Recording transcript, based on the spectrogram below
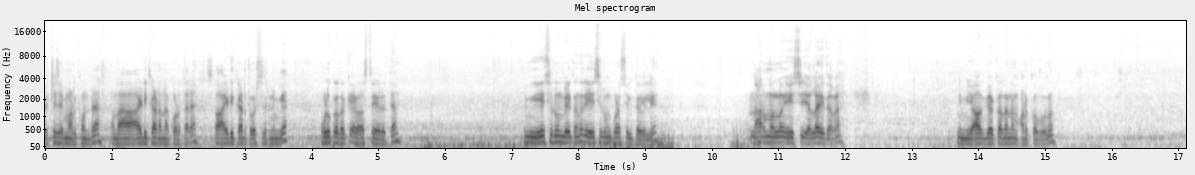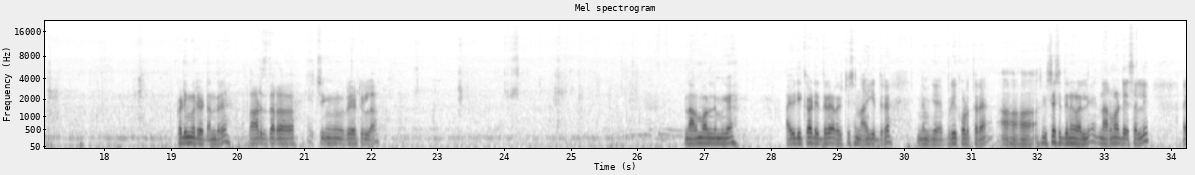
ರಿಜಿಸ್ಟ್ರೇಷನ್ ಮಾಡಿಕೊಂಡ್ರೆ ಒಂದು ಐ ಡಿ ಕಾರ್ಡನ್ನು ಕೊಡ್ತಾರೆ. ಸೊ ಐ ಡಿ ಕಾರ್ಡ್ ತೋರಿಸಿದ್ರೆ ನಿಮಗೆ ಉಳ್ಕೋದಕ್ಕೆ ವ್ಯವಸ್ಥೆ ಇರುತ್ತೆ. ನಿಮಗೆ ಎ ಸಿ ರೂಮ್ ಬೇಕಂದರೆ ಎ ಸಿ ರೂಮ್ ಕೂಡ ಸಿಗ್ತವೆ ಇಲ್ಲಿ. ನಾರ್ಮಲ್ಲು ಎ ಸಿ ಎಲ್ಲ ಇದ್ದಾವೆ ನಿಮ್ಗೆ ಯಾವ್ದು ಬೇಕಾದನ್ನು ಮಾಡ್ಕೋಬೋದು. ಕಡಿಮೆ ರೇಟ್ ಅಂದರೆ ಲಾಡ್ಜ್ ಥರ ಹೆಚ್ಚಿನ ರೇಟ್ ಇಲ್ಲ. ನಾರ್ಮಲ್ ನಿಮಗೆ ಐ ಡಿ ಕಾರ್ಡ್ ಇದ್ದರೆ ರಿಜಿಸ್ಟ್ರೇಷನ್ ಆಗಿದ್ದರೆ ನಿಮಗೆ ಫ್ರೀ ಕೊಡ್ತಾರೆ. ವಿಶೇಷ ದಿನಗಳಲ್ಲಿ ನಾರ್ಮಲ್ ಡೇಸಲ್ಲಿ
